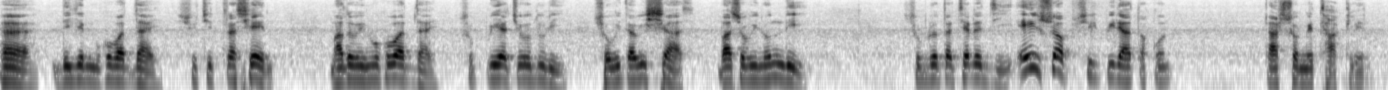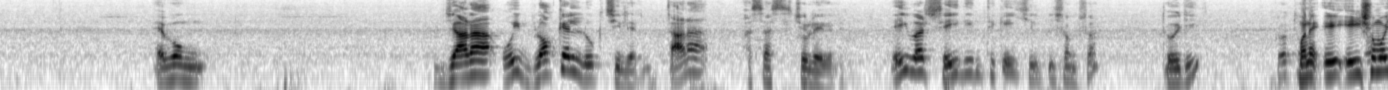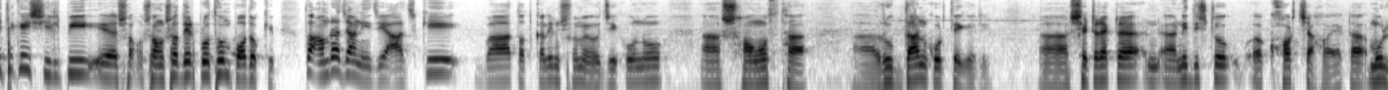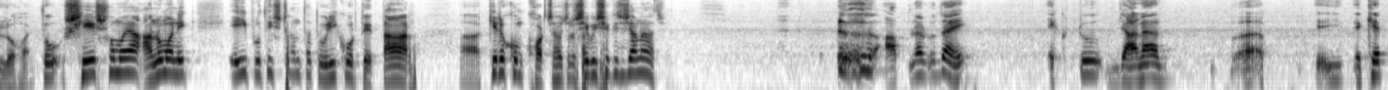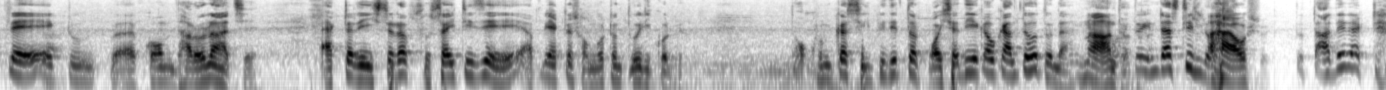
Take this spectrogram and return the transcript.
হ্যাঁ দ্বিজেন মুখোপাধ্যায়, সুচিত্রা সেন, মাধবী মুখোপাধ্যায়, সুপ্রিয়া চৌধুরী, সবিতা বিশ্বাস, বাসবী নন্দী, সুব্রতা চ্যাটার্জি, এই সব শিল্পীরা তখন তার সঙ্গে থাকলেন। এবং যারা ওই ব্লকের লোক ছিলেন, তারা আস্তে আস্তে চলে গেলেন। এইবার সেই দিন থেকেই শিল্পী সংসদ তৈরি। মানে এই এই সময় থেকেই শিল্পী সংসদের প্রথম পদক্ষেপ। তো আমরা জানি যে আজকে বা তৎকালীন সময়েও যে কোনো সংস্থা রূপদান করতে গেলে সেটার একটা নির্দিষ্ট খরচা হয়, একটা মূল্য হয়। তো সে সময়ে আনুমানিক এই প্রতিষ্ঠানটা তৈরি করতে তার কীরকম খরচা হয়েছিল সে বিষয়ে কিছু জানা আছে? আপনার বোধহয় একটু জানার এই এক্ষেত্রে একটু কম ধারণা আছে। একটা রেজিস্টার অফ সোসাইটিজে আপনি একটা সংগঠন তৈরি করবেন। তখনকার শিল্পীদের তো আর পয়সা দিয়ে কাউকে আনতে হতো না। না, আনতে হতো ইন্ডাস্ট্রির হ্যাঁ অবশ্যই। তো তাদের একটা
